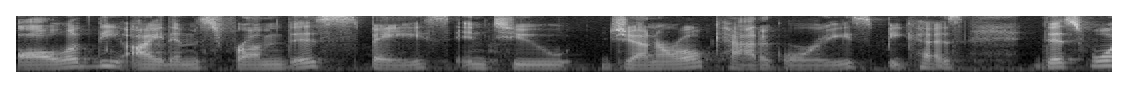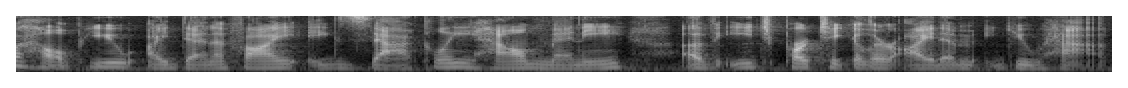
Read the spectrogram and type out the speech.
all of the items from this space into general categories because this will help you identify exactly how many of each particular item you have.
